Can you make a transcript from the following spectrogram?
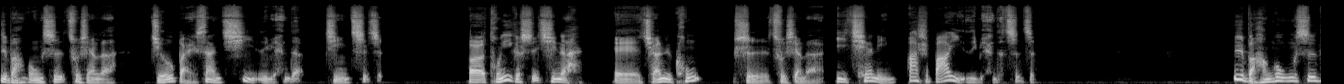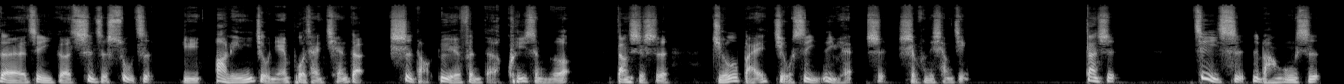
日本航空公司出现了九百三七亿日元的经营赤字，而同一个时期呢，呃，全日空是出现了一千零八十八亿日元的赤字。日本航空公司的这个赤字数字与二零一九年破产前的四到六月份的亏损额，当时是九百九十亿日元是十分的相近。但是这一次日本航空公司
